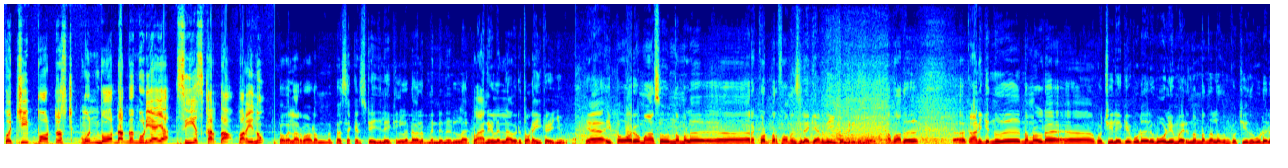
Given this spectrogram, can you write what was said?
കൊച്ചി പോർട്ട് ട്രസ്റ്റ് മുൻ ബോർഡ് അംഗം കൂടിയായ സി എസ് കർത്ത പറയുന്നു. ഇപ്പോൾ വല്ലാർപാടം ഇപ്പോൾ സെക്കൻഡ് സ്റ്റേജിലേക്കുള്ള ഡെവലപ്മെന്റിനുള്ള പ്ലാനുകളെല്ലാം അവർ തുടങ്ങിക്കഴിഞ്ഞു. ഇപ്പോൾ ഓരോ മാസവും നമ്മൾ റെക്കോർഡ് പെർഫോമൻസിലേക്കാണ് നീങ്ങിക്കൊണ്ടിരിക്കുന്നത്. അപ്പോൾ അത് കാണിക്കുന്നത് നമ്മളുടെ കൊച്ചിയിലേക്ക് കൂടുതൽ വോളിയം വരുന്നുണ്ടെന്നുള്ളതും കൊച്ചിയിൽ നിന്ന് കൂടുതൽ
